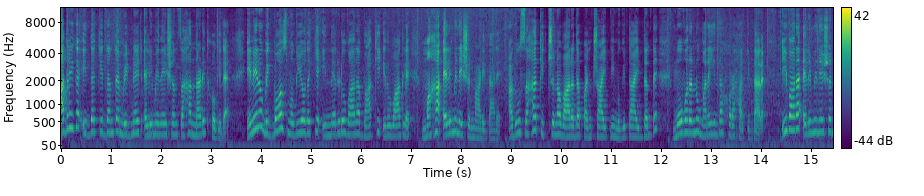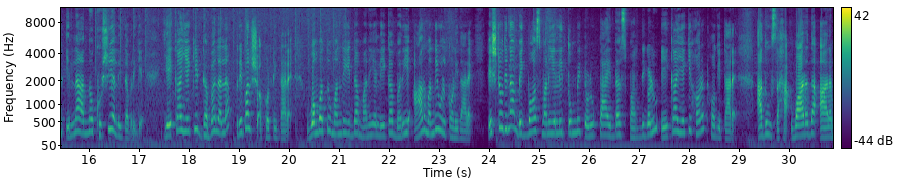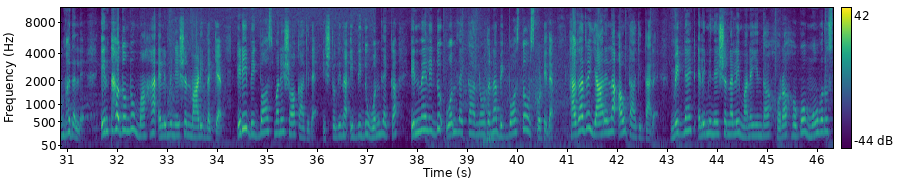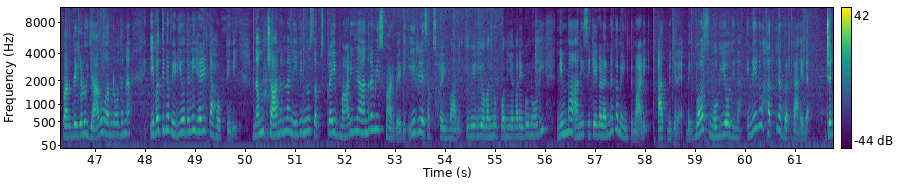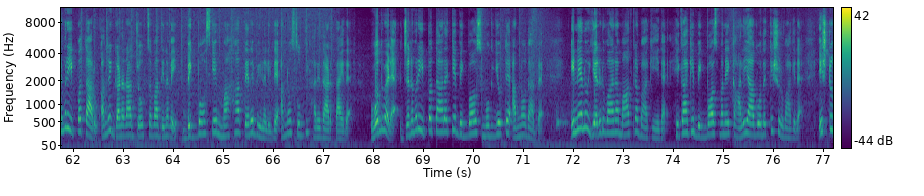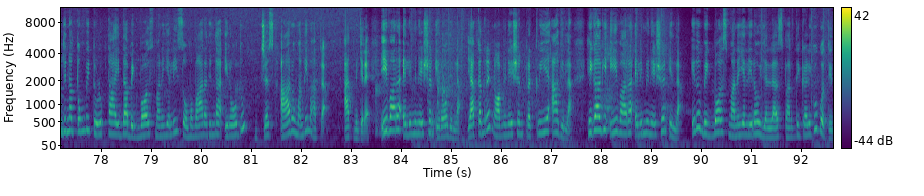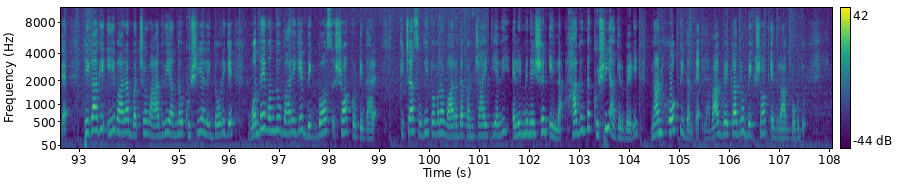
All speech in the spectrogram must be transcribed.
ಆದರೆ ಈಗ ಇದ್ದಕ್ಕಿದ್ದಂತೆ ಮಿಡ್ ನೈಟ್ ಎಲಿಮಿನೇಷನ್ ಸಹ ನಡೆದು ಹೋಗಿದೆ. ಇನ್ನೇನು ಬಿಗ್ ಬಾಸ್ ಮುಗಿಯೋದಕ್ಕೆ ಇನ್ನೆರಡು ವಾರ ಬಾಕಿ ಇರುವಾಗಲೇ ಮಹಾ ಎಲಿಮಿನೇಷನ್ ಮಾಡಿದ್ದಾರೆ. ಅದು ಸಹ ಕಿಚ್ಚನ ವಾರದ ಪಂಚಾಯಿತಿ ಮುಗಿತಾ ಇದ್ದಂತೆ ಮೂವರನ್ನು ಮನೆಯಿಂದ ಹೊರಹಾಕಿದ್ದಾರೆ. ಈ ವಾರ ಎಲಿಮಿನೇಷನ್ ಇಲ್ಲ ಅನ್ನೋ ಖುಷಿಯಲ್ಲಿದ್ದವರಿಗೆ. ಏಕಾಏಕಿ ಡಬಲ್ ಅಲ್ಲ ತ್ರಿಬಲ್ ಶಾಕ್ ಕೊಟ್ಟಿದ್ದಾರೆ. ಒಂಬತ್ತು ಮಂದಿ ಇದ್ದ ಮನೆಯಲ್ಲೀಗ ಬರೀ ಆರು ಮಂದಿ ಉಳ್ಕೊಂಡಿದ್ದಾರೆ. ಎಷ್ಟು ದಿನ ಬಿಗ್ ಬಾಸ್ ಮನೆಯಲ್ಲಿ ತುಂಬಿ ತುಳುಕ್ತಾ ಇದ್ದ ಸ್ಪರ್ಧಿಗಳು ಏಕಾಏಕಿ ಹೊರಟು ಹೋಗಿದ್ದಾರೆ. ಅದು ಸಹ ವಾರದ ಆರಂಭದಲ್ಲೇ. ಇಂತಹದೊಂದು ಮಹಾ ಎಲಿಮಿನೇಷನ್ ಮಾಡಿದ್ದಕ್ಕೆ ಇಡೀ ಬಿಗ್ ಬಾಸ್ ಮನೆ ಶಾಕ್ ಆಗಿದೆ. ಇಷ್ಟು ದಿನ ಇದ್ದಿದ್ದು ಒಂದು ಲೆಕ್ಕ, ಇನ್ಮೇಲಿದ್ದು ಒಂದು ಲೆಕ್ಕ ಅನ್ನೋದನ್ನು ಬಿಗ್ ಬಾಸ್ ತೋರಿಸ್ಕೊಟ್ಟಿದೆ. ಹಾಗಾದ್ರೆ ಯಾರೆಲ್ಲ ಔಟ್ ಆಗಿದ್ದಾರೆ? ಮಿಡ್ ನೈಟ್ ಎಲಿಮಿನೇಷನ್ನಲ್ಲಿ ಮನೆಯಿಂದ ಹೊರ ಹೋಗೋ ಮೂವರು ಸ್ಪರ್ಧೆಗಳು ಯಾರು ಅನ್ನೋದನ್ನ ಇವತ್ತಿನ ವಿಡಿಯೋದಲ್ಲಿ ಹೇಳ್ತಾ ಹೋಗ್ತೀವಿ. ನಮ್ಮ ಚಾನಲ್ನ ನೀವಿನ್ನೂ ಸಬ್ಸ್ಕ್ರೈಬ್ ಮಾಡಿಲ್ಲ ಅಂದರೆ ಮಿಸ್ ಮಾಡಬೇಡಿ. ಈಗಲೇ ಸಬ್ಸ್ಕ್ರೈಬ್ ಮಾಡಿ. ಈ ವಿಡಿಯೋವನ್ನು ಕೊನೆಯವರೆಗೂ ನೋಡಿ, ನಿಮ್ಮ ಅನಿಸಿಕೆಗಳನ್ನು ಕಮೆಂಟ್ ಮಾಡಿ. ಆತ್ಮಿಕರೆ ಬಿಗ್ ಬಾಸ್ ಮುಗಿಯೋ ದಿನ ಇನ್ನೇನು ಹತ್ತಿರ ಬರ್ತಾ ಇದೆ. ಜನವರಿ ಇಪ್ಪತ್ತಾರು ಅಂದ್ರೆ ಗಣರಾಜ್ಯೋತ್ಸವ ದಿನವೇ ಬಿಗ್ ಬಾಸ್ಗೆ ಮಹಾ ತೆರೆ ಬೀಳಲಿದೆ ಅನ್ನೋ ಸುದ್ದಿ ಹರಿದಾಡ್ತಾ ಇದೆ. ಒಂದು ವೇಳೆ ಜನವರಿ ಇಪ್ಪತ್ತಾರಕ್ಕೆ ಬಿಗ್ ಬಾಸ್ ಮುಗಿಯುತ್ತೆ ಅನ್ನೋದಾದ್ರೆ ಇನ್ನೇನು ಎರಡು ವಾರ ಮಾತ್ರ ಬಾಕಿ ಇದೆ. ಹೀಗಾಗಿ ಬಿಗ್ ಬಾಸ್ ಮನೆ ಖಾಲಿ ಆಗೋದಕ್ಕೆ ಶುರುವಾಗಿದೆ. ಇಷ್ಟು ದಿನ ತುಂಬಿ ತುಳುಕ್ತಾ ಇದ್ದ ಬಿಗ್ ಬಾಸ್ ಮನೆಯಲ್ಲಿ ಸೋಮವಾರದಿಂದ ಇರೋದು ಜಸ್ಟ್ ಆರು ಮಂದಿ ಮಾತ್ರ. ಆತ್ಮಗೆರೆ ಈ ವಾರ ಎಲಿಮಿನೇಷನ್ ಇರೋದಿಲ್ಲ. ಯಾಕಂದರೆ ನಾಮಿನೇಷನ್ ಪ್ರಕ್ರಿಯೆ ಆಗಿಲ್ಲ. ಹೀಗಾಗಿ ಈ ವಾರ ಎಲಿಮಿನೇಷನ್ ಇಲ್ಲ. ಇದು ಬಿಗ್ ಬಾಸ್ ಮನೆಯಲ್ಲಿರೋ ಎಲ್ಲ ಸ್ಪರ್ಧಿಗಳಿಗೂ ಗೊತ್ತಿದೆ. ಹೀಗಾಗಿ ಈ ವಾರ ಬಚಾವಾದ್ವಿ ಅನ್ನೋ ಖುಷಿಯಲ್ಲಿದ್ದವರಿಗೆ ಒಂದೇ ಒಂದು ಬಾರಿಗೆ ಬಿಗ್ ಬಾಸ್ ಶಾಕ್ ಕೊಟ್ಟಿದ್ದಾರೆ. ಕಿಚ್ಚ ಸುದೀಪ್ ಅವರ ವಾರದ ಪಂಚಾಯಿತಿಯಲ್ಲಿ ಎಲಿಮಿನೇಷನ್ ಇಲ್ಲ. ಹಾಗಂತ ಖುಷಿಯಾಗಿರಬೇಡಿ. ನಾನು ಹೋಗ್ತಿದ್ದಂತೆ. ಯಾವಾಗ ಬೇಕಾದರೂ ಬಿಗ್ ಶಾಕ್ ಎದುರಾಗಬಹುದು.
